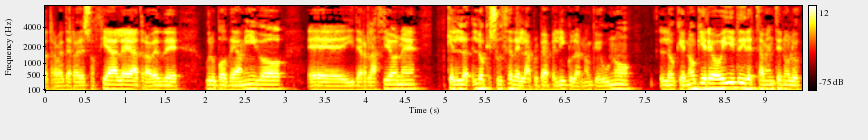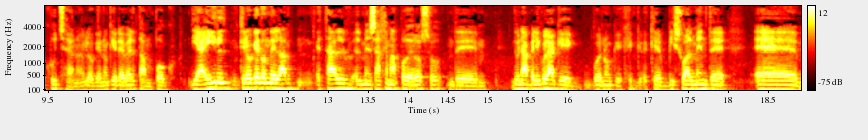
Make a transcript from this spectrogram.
a través de redes sociales, a través de grupos de amigos eh, y de relaciones, que es lo, que sucede en la propia película, ¿no? Que uno lo que no quiere oír directamente no lo escucha, ¿no? Y lo que no quiere ver tampoco. Y ahí creo que es donde está el, mensaje más poderoso de, de una película que, bueno, que, que, visualmente es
